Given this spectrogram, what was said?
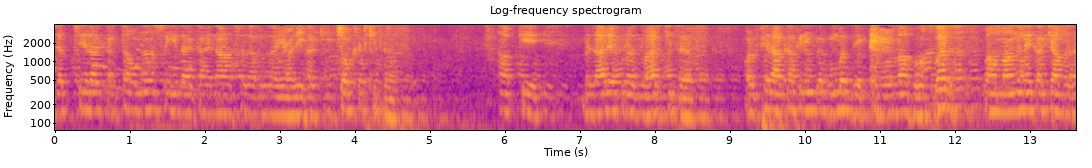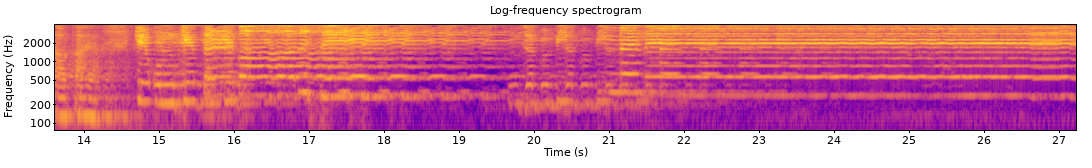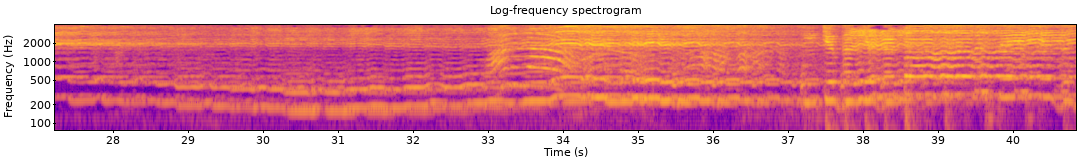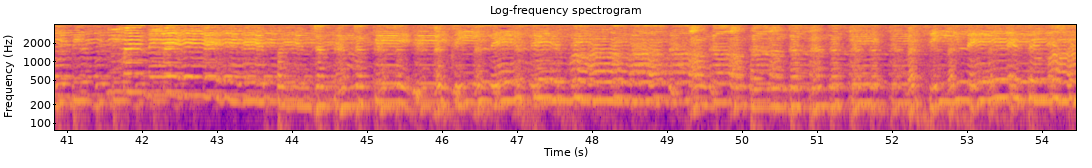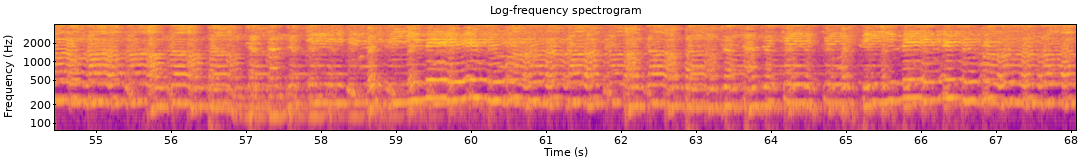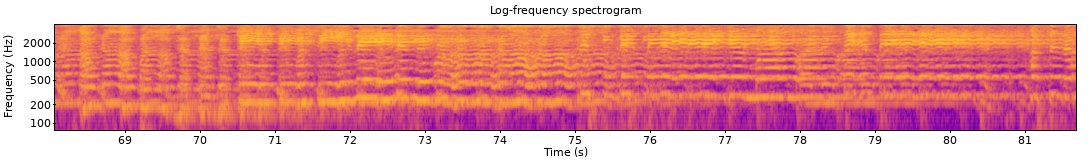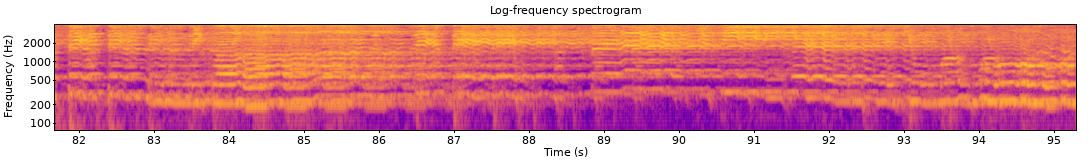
جب چہرہ کرتا ہوں نا سیدہ کائنات سلام اللہ علیہ کی چوکھٹ کی طرف، آپ کے مزار پر کی طرف اور پھر آقا کریم کا گنبد دیکھتے ہیں، اللہ اکبر، وہاں مانگنے کا کیا مزہ آتا ہے؟ کہ ان کے دربار سے جب بھی میں نے سینے سنا گا پل جن جکے سینے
